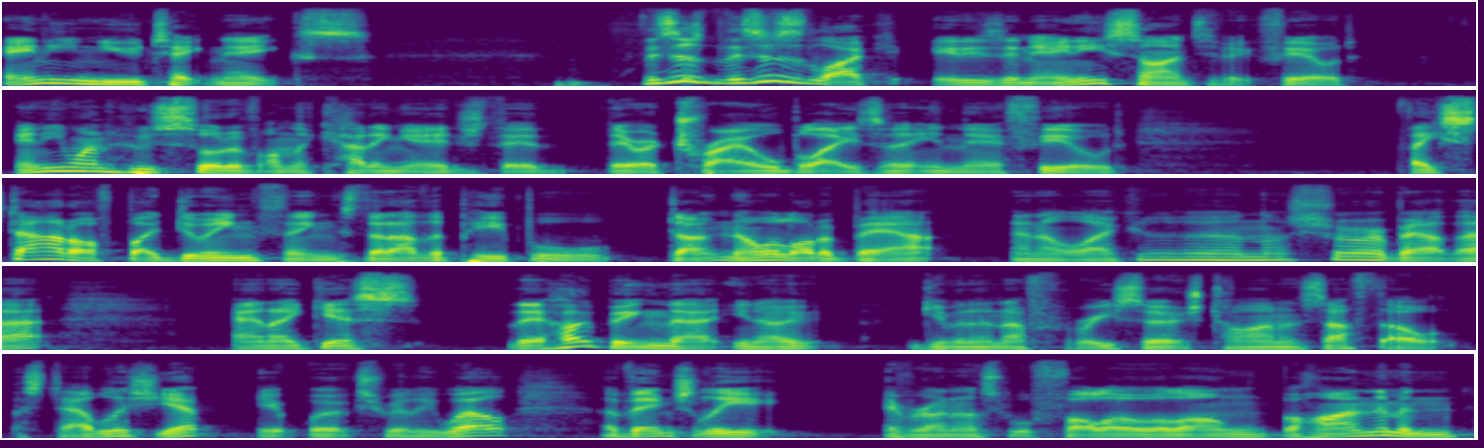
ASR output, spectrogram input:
any new techniques. This is this is like it is in any scientific field. Anyone who's sort of on the cutting edge, they're they're a trailblazer in their field. They start off by doing things that other people don't know a lot about, and are like, oh, I'm not sure about that. And I guess they're hoping that you know, given enough research time and stuff, they'll establish, yep, it works really well. Eventually, everyone else will follow along behind them, and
